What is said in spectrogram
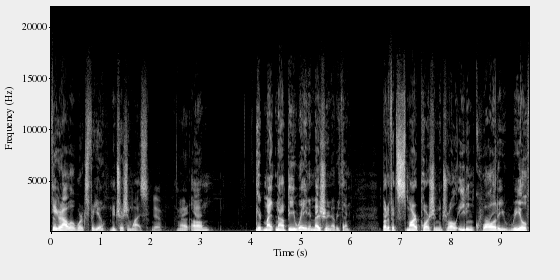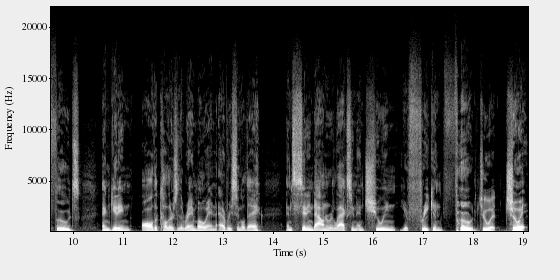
figure out what works for you nutrition wise. Yeah. All right. Um, it might not be weighing and measuring everything, but if it's smart portion control, eating quality real foods, and getting all the colors of the rainbow in every single day, and sitting down and relaxing and chewing your freaking food, Chew it. chew it.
